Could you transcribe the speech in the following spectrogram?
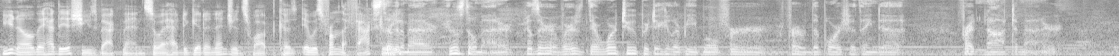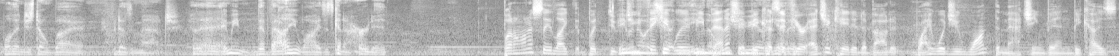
you know, they had the issues back then, so I had to get an engine swap because it was from the factory. It's still gonna matter. It'll still matter because there were there were two particular people for for the Porsche thing to for it not to matter. Well, then just don't buy it if it doesn't match. I mean, the value wise, it's gonna hurt it. But honestly, like, but do, do you though it think it would be even though we should benefit? be able to Because if it. you're educated about it, why would you want the matching VIN? Because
